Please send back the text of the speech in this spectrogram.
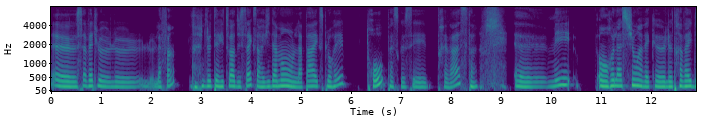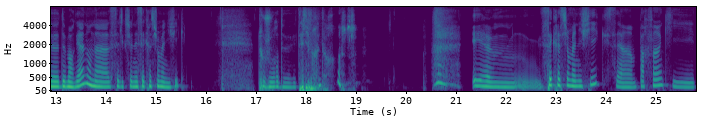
ça va être le, le, la fin le territoire du sexe. Alors évidemment, on ne l'a pas exploré trop parce que c'est très vaste, euh, mais en relation avec euh, le travail de, de Morgane, on a sélectionné Sécrétion Magnifique, toujours de Vitaly d'Orange. Et euh, Sécrétion Magnifique, c'est un parfum qui,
